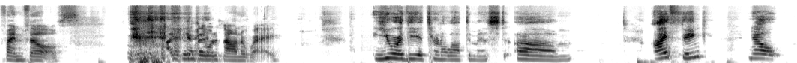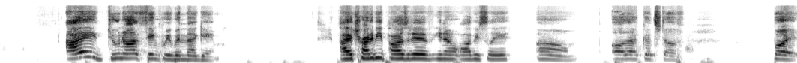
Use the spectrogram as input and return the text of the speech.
fighting Phils, I think they would have found a way. you are the eternal optimist. Um, I think now. I do not think we win that game. I try to be positive, you know, obviously, um, all that good stuff. But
